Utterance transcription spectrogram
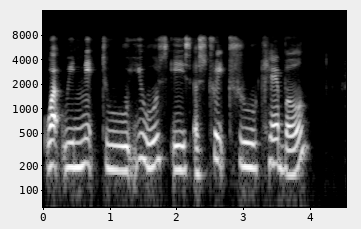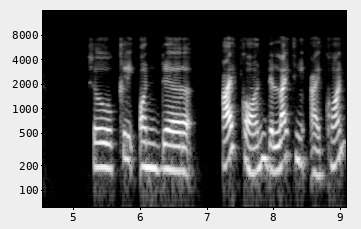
what we need to use is a straight through cable. So click on the icon, the lightning icon,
